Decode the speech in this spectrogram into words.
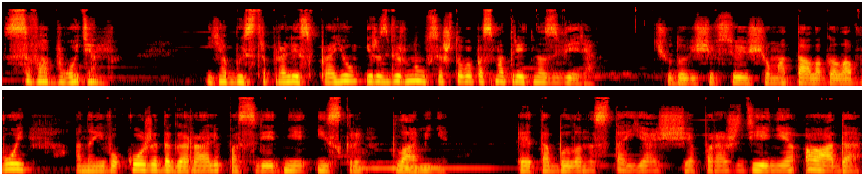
«Свободен!» Я быстро пролез в проем и развернулся, чтобы посмотреть на зверя. Чудовище все еще мотало головой, а на его коже догорали последние искры пламени. Это было настоящее порождение ада.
